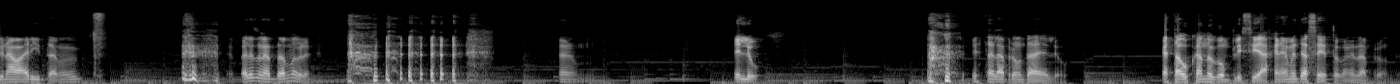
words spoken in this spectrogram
una varita. me parece una ternura. um, de Lu. Esta es la pregunta de Lu. Acá está buscando complicidad. Generalmente hace esto con esta pregunta.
